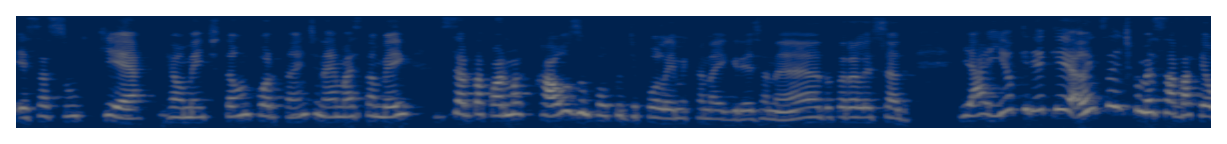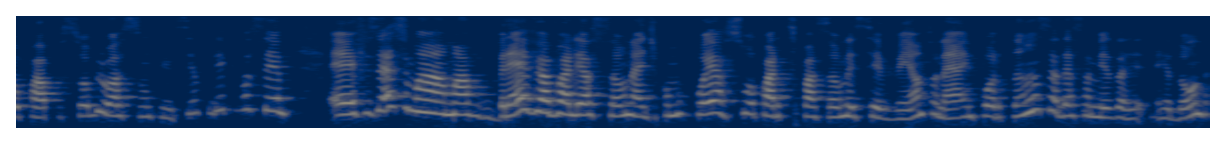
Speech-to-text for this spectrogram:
esse assunto que é realmente tão importante, né, mas também, de certa forma, causa um pouco de polêmica na igreja, né, doutora Alexandre? E aí eu queria que, antes da gente começar a bater o papo sobre o assunto em si, eu queria que você é, fizesse uma, uma breve avaliação, né, de como foi a sua participação nesse evento, né, a importância dessa mesa redonda,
